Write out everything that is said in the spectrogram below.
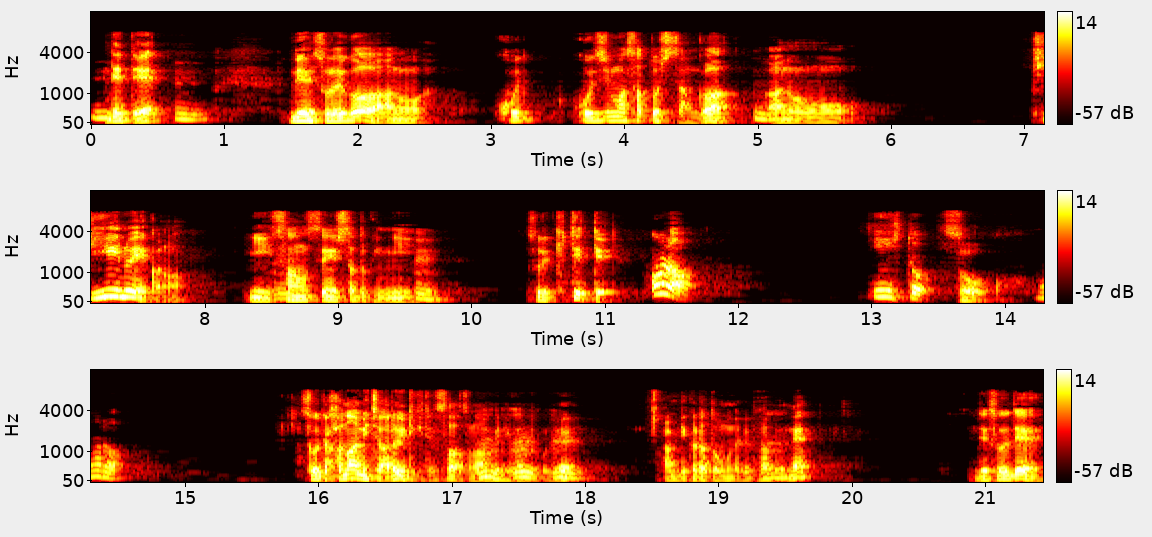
うん出て、うん。で、それが、あの、こ、小島聡さんが、うんあの、TNA かな？に参戦した時に、うん。それ着てて、あら。いい人。そう。あら。それで花道歩いてきてさ、そのアメリカのとこで、うんうんアメリカだと思うんだけど、多分ね。で、それで、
